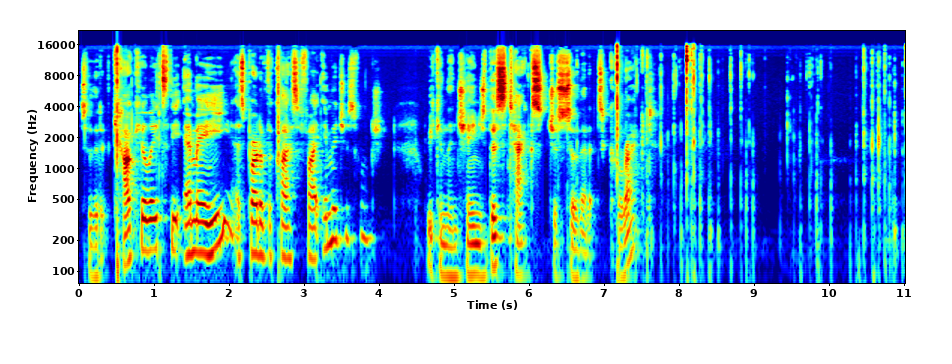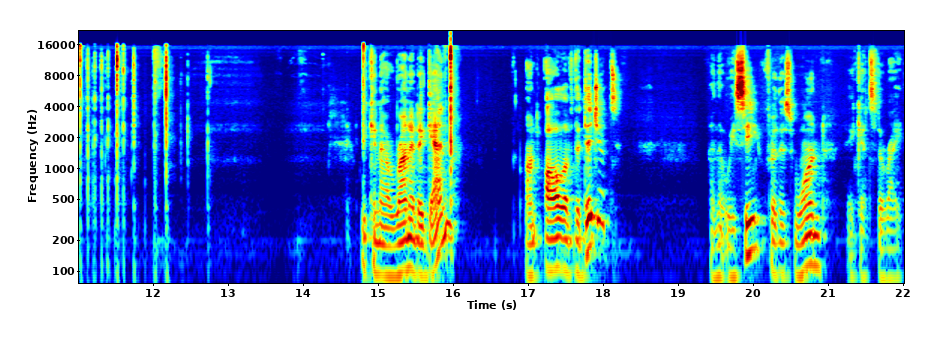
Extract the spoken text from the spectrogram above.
so that it calculates the MAE as part of the classify images function. We can then change this text just so that it's correct. We can now run it again on all of the digits and that we see for this one, it gets the right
